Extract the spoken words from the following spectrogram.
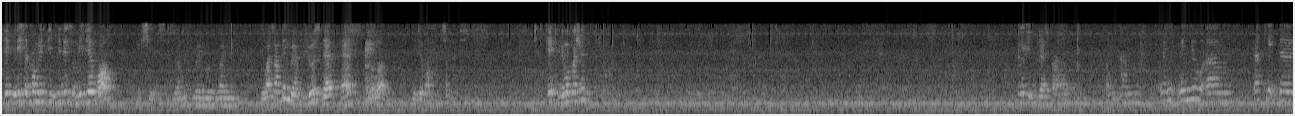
Okay, it is a commodity, it is a medium of exchange. You want to, when, when you want something, we have to use that as our medium of exchange. Okay, any more questions? Yes, um, when when you um, calculate the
